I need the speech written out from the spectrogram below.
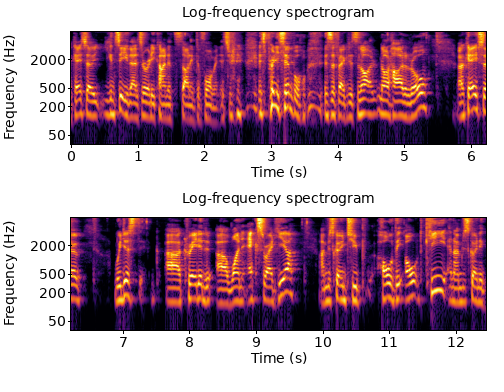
Okay, so you can see that it's already kind of starting to form it. It's, it's pretty simple, this effect. It's not, not hard at all. Okay, so we just uh, created uh, one X right here. I'm just going to hold the Alt key and I'm just going to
